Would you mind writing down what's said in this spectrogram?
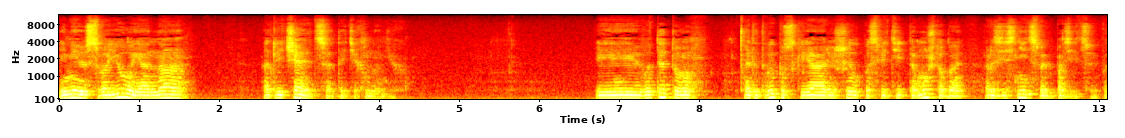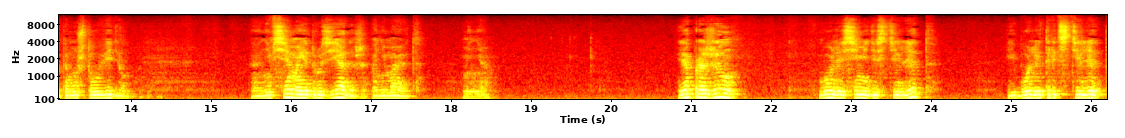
имею свою, и она отличается от этих многих. И вот эту, этот выпуск я решил посвятить тому, чтобы разъяснить свою позицию, потому что увидел, э, не все мои друзья даже понимают меня. Я прожил более 70 лет и более 30 лет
